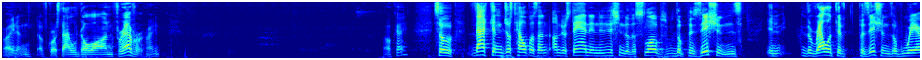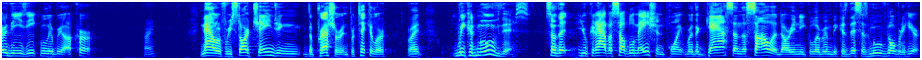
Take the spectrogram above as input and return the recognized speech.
Right? And of course, that'll go on forever, right? okay? So that can just help us un understand, in addition to the slopes, the positions, in the relative positions of where these equilibria occur, right? Now, if we start changing the pressure in particular, right, we could move this so that you could have a sublimation point where the gas and the solid are in equilibrium because this has moved over to here.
